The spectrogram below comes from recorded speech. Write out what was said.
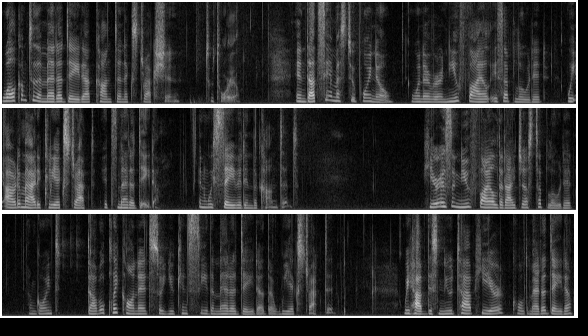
Welcome to the metadata content extraction tutorial. In dotCMS 2.0, whenever a new file is uploaded, we automatically extract its metadata and we save it in the content. Here is a new file that I just uploaded. I'm going to double click on it so you can see the metadata that we extracted. We have this new tab here called metadata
